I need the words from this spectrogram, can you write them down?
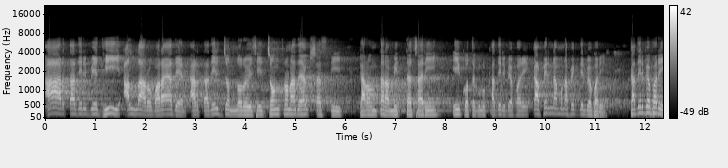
আর তাদের বেধি আল্লাহ আরও বাড়ায়া দেন, আর তাদের জন্য রয়েছে যন্ত্রণাদায়ক শাস্তি, কারণ তারা মিথ্যাচারী। এই কথাগুলো কাদের ব্যাপারে? কাফের না মুনাফেকদের ব্যাপারে? কাদের ব্যাপারে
